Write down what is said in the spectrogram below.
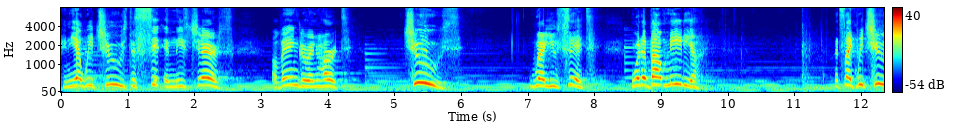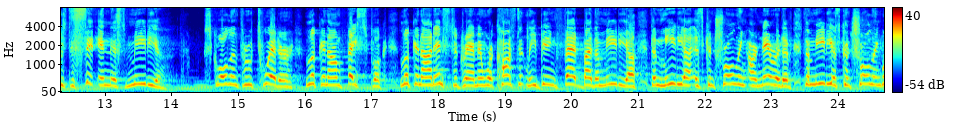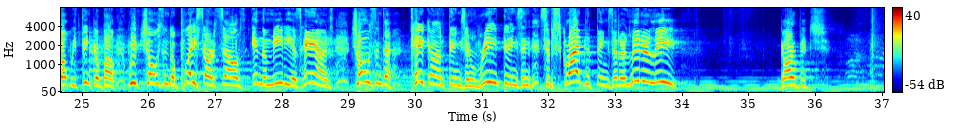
And yet we choose to sit in these chairs of anger and hurt. Choose where you sit. What about media? It's like we choose to sit in this media scrolling through Twitter, looking on Facebook, looking on Instagram, and we're constantly being fed by the media. The media is controlling our narrative, the media is controlling what we think about. We've chosen to place ourselves in the media's hands, chosen to take on things and read things and subscribe to things that are literally garbage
